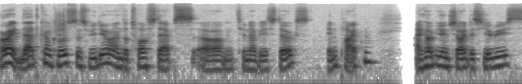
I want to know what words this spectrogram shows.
Alright, that concludes this video and the 12 steps um, to Navier-Stokes in Python. I hope you enjoyed the series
